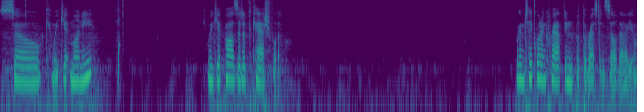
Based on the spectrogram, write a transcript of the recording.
So, can we get money? Can we get positive cash flow? We're gonna take one in crafting and put the rest in sell value.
